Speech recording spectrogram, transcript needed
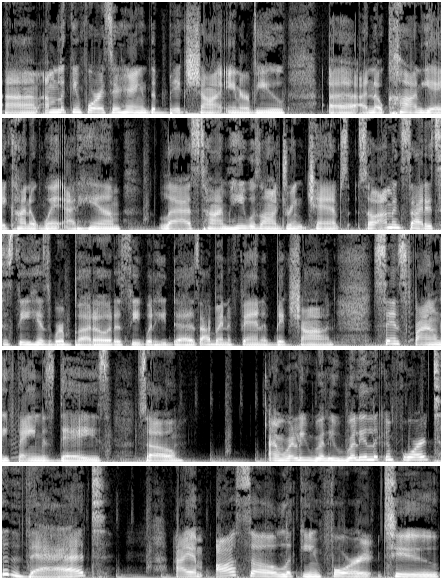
Um, I'm looking forward to hearing the Big Sean interview. Uh, I know Kanye kind of went at him last time he was on Drink Champs. So I'm excited to see his rebuttal to see what he does. I've been a fan of Big Sean since finally famous days. So I'm really, really, really looking forward to that. I am also looking forward to.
